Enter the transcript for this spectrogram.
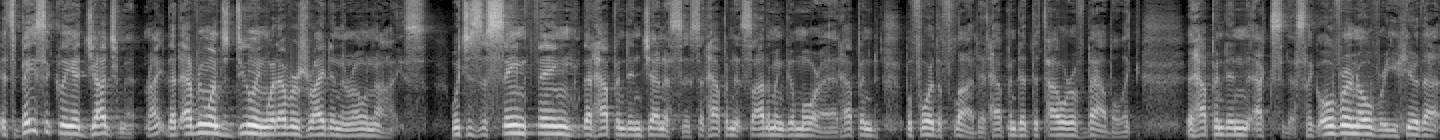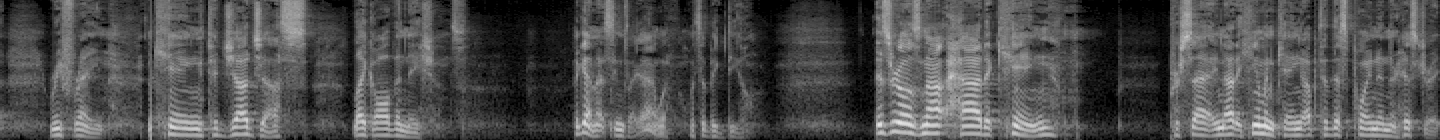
it's basically a judgment, right? That everyone's doing whatever's right in their own eyes, which is the same thing that happened in Genesis. It happened at Sodom and Gomorrah. It happened before the flood. It happened at the Tower of Babel. Like it happened in Exodus. Like over and over, you hear that refrain King to judge us like all the nations. Again, that seems like, ah, what's a big deal? Israel has not had a king, per se, not a human king, up to this point in their history.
